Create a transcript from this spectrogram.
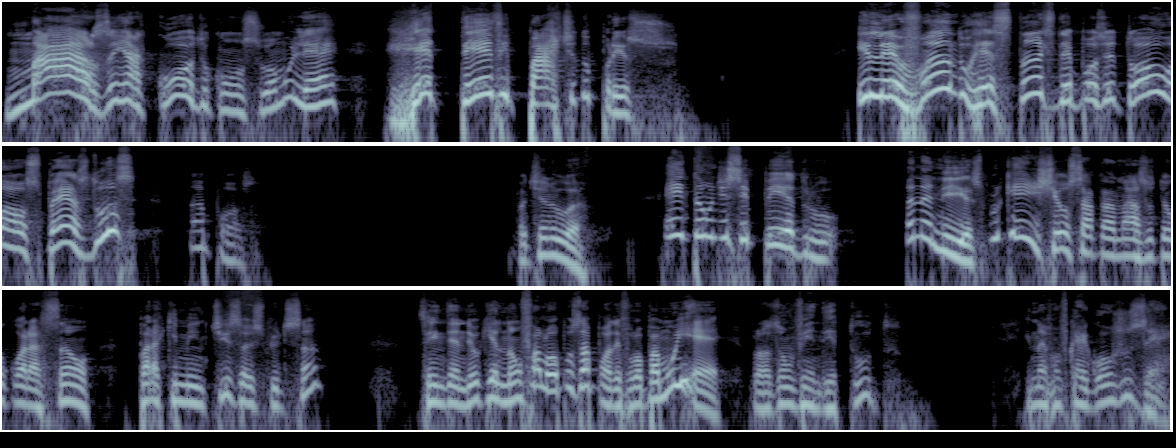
Mas, em acordo com sua mulher, reteve parte do preço. E levando o restante, depositou aos pés dos apóstolos. Continua. Então disse Pedro, Ananias, por que encheu Satanás o teu coração para que mentisse ao Espírito Santo? Você entendeu que ele não falou para os apóstolos, ele falou para a mulher. Falou, nós vamos vender tudo. E nós vamos ficar igual José.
